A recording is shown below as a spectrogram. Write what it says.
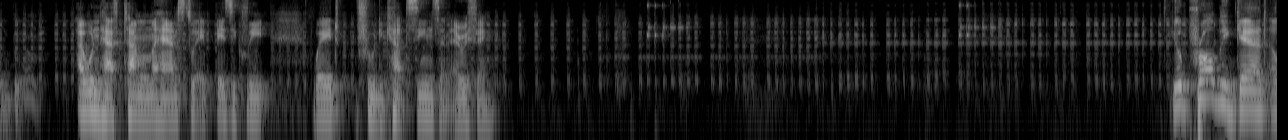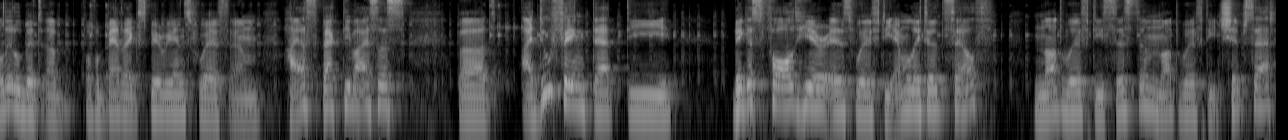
I wouldn't have time on my hands to eh, basically wait through the cutscenes and everything. You'll probably get a little bit of, a better experience with um, higher spec devices, but I do think that the biggest fault here is with the emulator itself, not with the system, not with the chipset.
